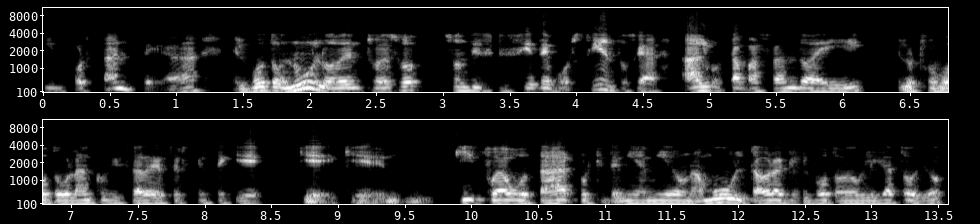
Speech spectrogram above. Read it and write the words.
importante. ¿ah? El voto nulo dentro de eso son 17%, o sea, algo está pasando ahí. El otro voto blanco quizás debe ser gente que, que, que, fue a votar porque tenía miedo a una multa, ahora que el voto es obligatorio,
